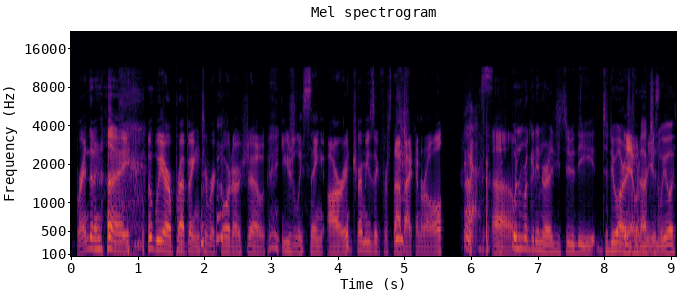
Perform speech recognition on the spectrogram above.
Brandon and I, we are prepping to record our show. Usually sing our intro music for Stop Hack and Roll. Yes. Um, When we're getting ready to do the to do our Yeah, when we're introduction, we always.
